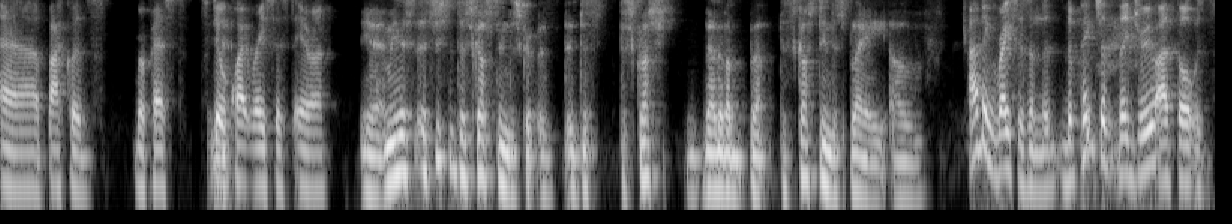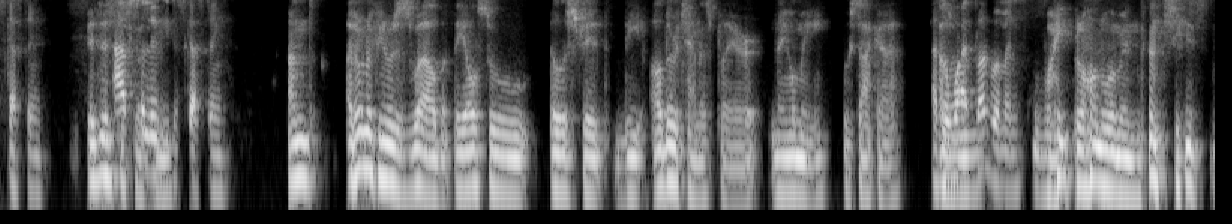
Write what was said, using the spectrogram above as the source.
uh, backwards, repressed, still Yeah. quite racist era. Yeah, I mean it's it's just a disgusting descri- dis- discuss, blah, blah, blah, disgusting display of I think racism. The the picture that they drew, I thought was disgusting. it is Absolutely disgusting. disgusting. And I don't know if you noticed as well, but they also illustrate the other tennis player Naomi Osaka, As a Um, white blonde woman. white blonde woman, and she's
